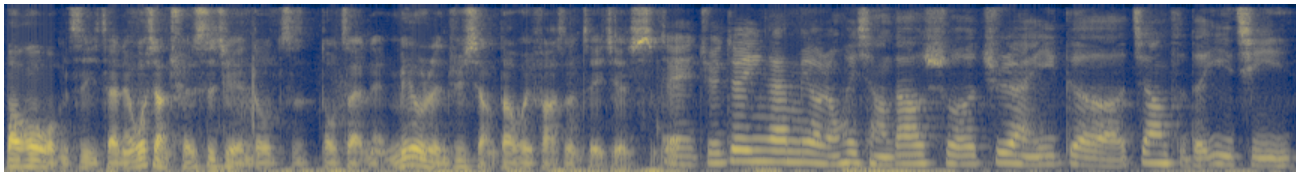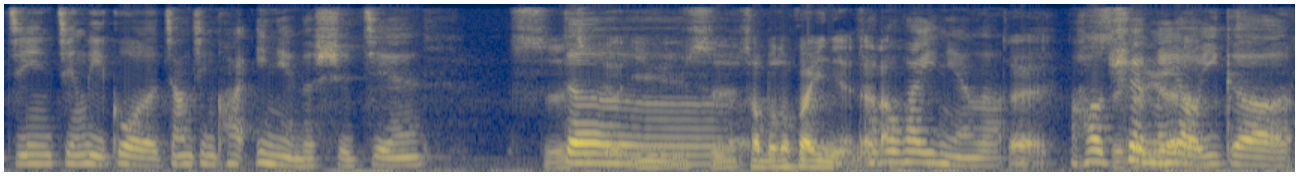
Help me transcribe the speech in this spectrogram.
包括我们自己在内，我想全世界人都知都在内，没有人去想到会发生这件事。对，绝对应该没有人会想到说，居然一个这样子的疫情已经经历过了将近快一年的时间，的一十差不多快一年了，差不多快一年了，对然后却没有一个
